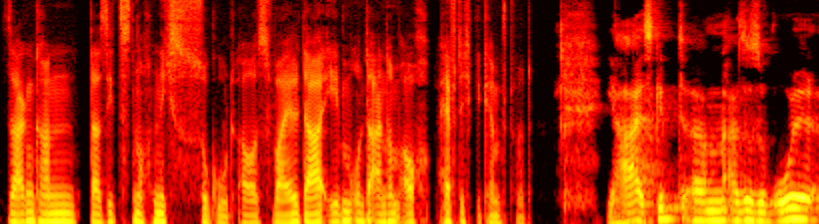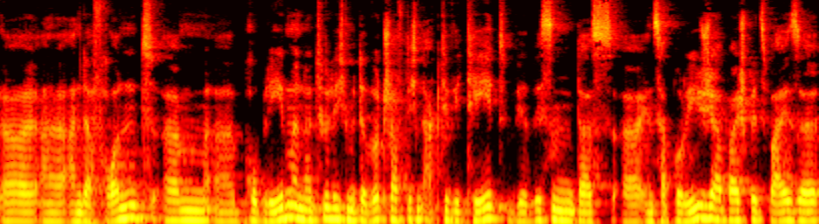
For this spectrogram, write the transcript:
sagen kann, da sieht es noch nicht so gut aus, weil da eben unter anderem auch heftig gekämpft wird? Ja, es gibt ähm, also sowohl äh, an der Front ähm, äh, Probleme natürlich mit der wirtschaftlichen Aktivität. Wir wissen, dass äh, in Saporizhia beispielsweise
